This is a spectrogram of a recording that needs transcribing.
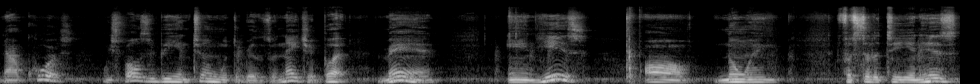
Now, of course, we're supposed to be in tune with the rhythms of nature, but man, in his all knowing facility and his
